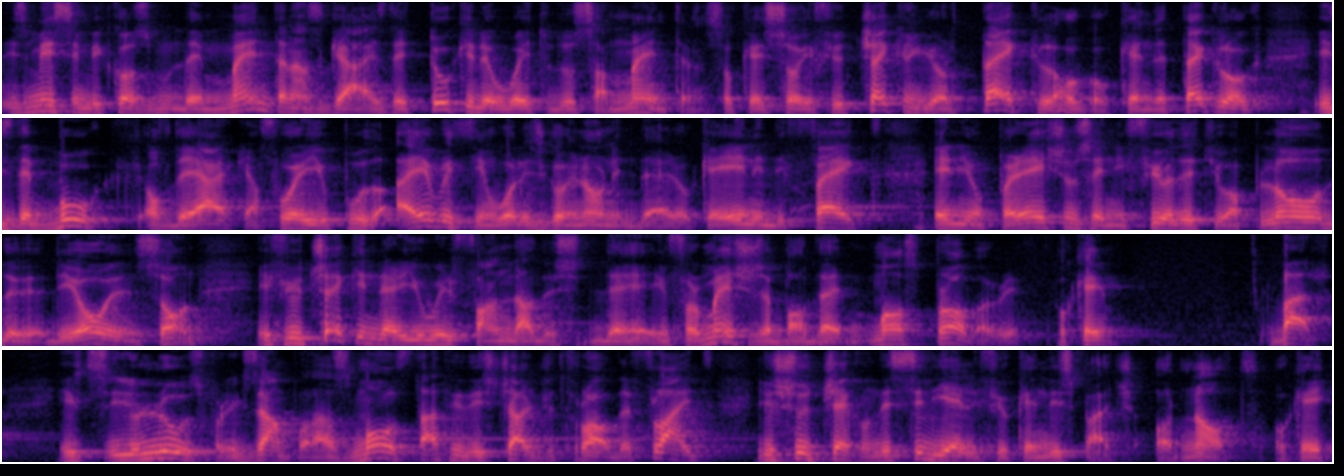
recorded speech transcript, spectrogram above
is missing because the maintenance guys, they took it away to do some maintenance, okay? So if you check on your tech log, okay, and the tech log is the book of the aircraft where you put everything, what is going on in there, okay? Any defect, any operations, any fuel that you upload, the, the oil and so on. If you check in there, you will find out the, the information about that, most probably, okay? But if you lose, for example, a small static discharge throughout the flight, you should check on the CDL if you can dispatch or not, okay?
